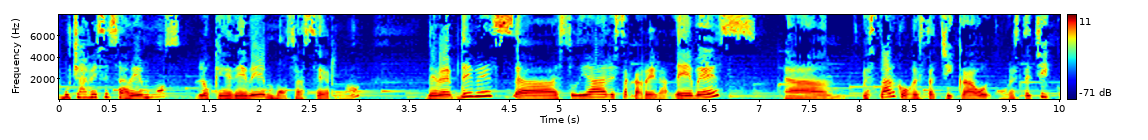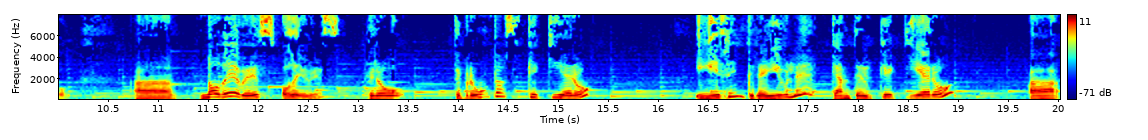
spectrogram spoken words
muchas veces sabemos lo que debemos hacer, ¿no? debes uh, estudiar esta carrera, debes uh, estar con esta chica o con este chico. no debes o debes, pero te preguntas qué quiero y es increíble que ante el qué quiero a,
